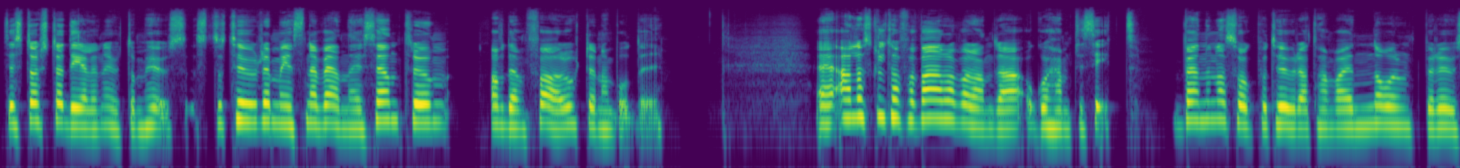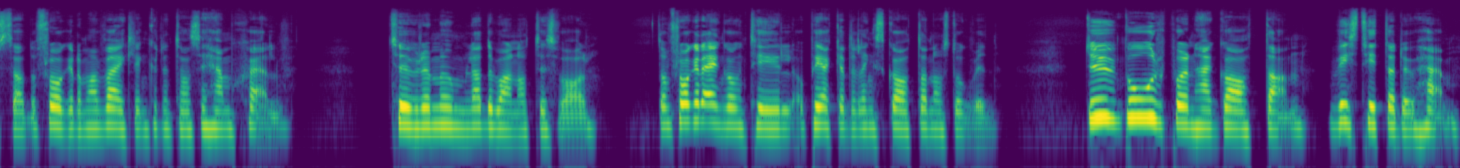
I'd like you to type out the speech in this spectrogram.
till största delen utomhus, står Ture med sina vänner i centrum av den förorten han bodde i. Eh, Alla skulle ta farväl av varandra och gå hem till sitt. Vännerna såg på Ture att han var enormt berusad och frågade om han verkligen kunde ta sig hem själv. Ture mumlade bara något till svar. De frågade en gång till och pekade längs gatan de stod vid. Du bor på den här gatan. Visst hittar du hem?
